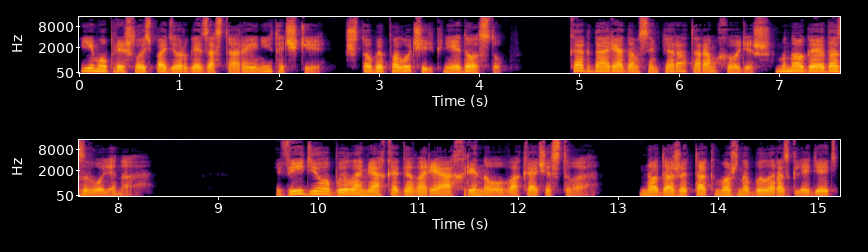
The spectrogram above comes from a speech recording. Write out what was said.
Ему пришлось подергать за старые ниточки, чтобы получить к ней доступ. Когда рядом с Императором ходишь, многое дозволено. Видео было, мягко говоря, хренового качества. Но даже так можно было разглядеть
